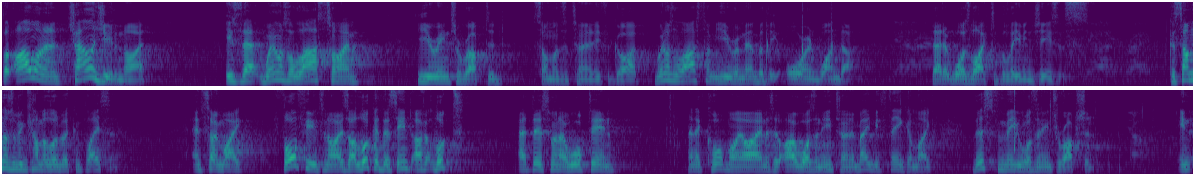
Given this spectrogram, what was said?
But I want to challenge you tonight is that when was the last time you were interrupted someone's eternity for God? When was the last time you remembered the awe and wonder yeah. that it was like to believe in Jesus? Because yeah, sometimes we become a little bit complacent. And so my thought for you tonight is I look at this, I looked at this when I walked in, and it caught my eye and I said I was an intern. It made me think, I'm like, this for me was an interruption yeah. in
